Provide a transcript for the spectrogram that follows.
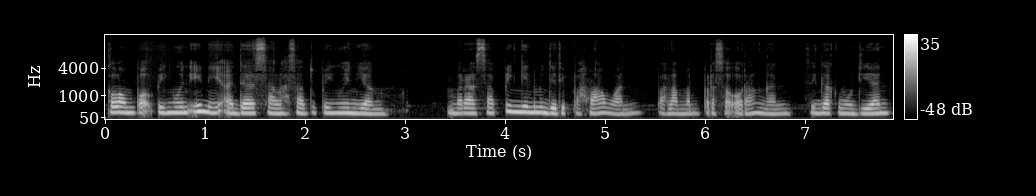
kelompok penguin ini ada salah satu penguin yang merasa pingin menjadi pahlawan, pahlawan perseorangan, sehingga kemudian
